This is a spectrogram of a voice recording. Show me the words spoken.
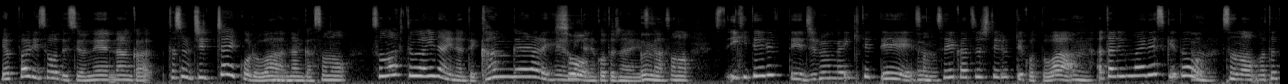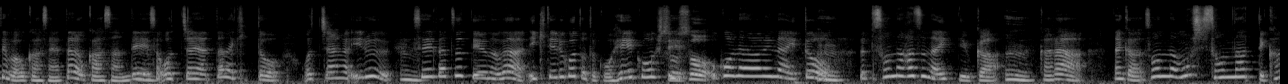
やっぱりそうですよね。なんか私もちっちゃい頃はうん。なんかその、その人がいないなんて考えられへんみたいなことじゃないですか、うん。その生きてるって自分が生きててそうん。の生活してるってことは、うん。当たり前ですけど、うん。そのまあ、例えばお母さんやったらお母さんで、おっちゃんやったらきっとおっちゃんがいるうん。生活っていうのが生きてることとこう並行して行われないと、うん。だってそんなはずないっていうか、うん。からなんかそんなもしそんなって考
